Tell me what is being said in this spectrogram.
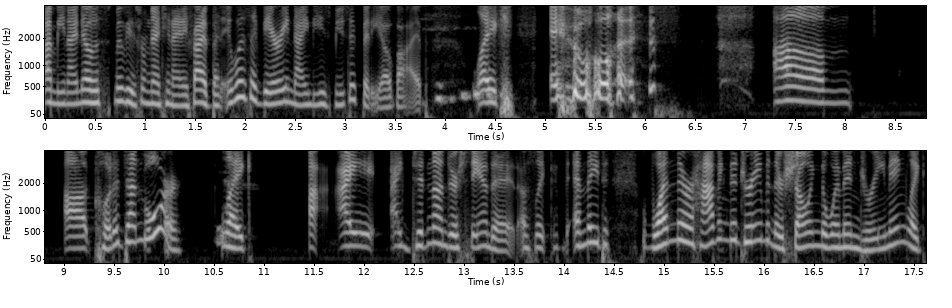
i mean i know this movie is from 1995 but it was a very 90s music video vibe like it was um uh could have done more like I, I I didn't understand it. I was like, and they when they're having the dream and they're showing the women dreaming, like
